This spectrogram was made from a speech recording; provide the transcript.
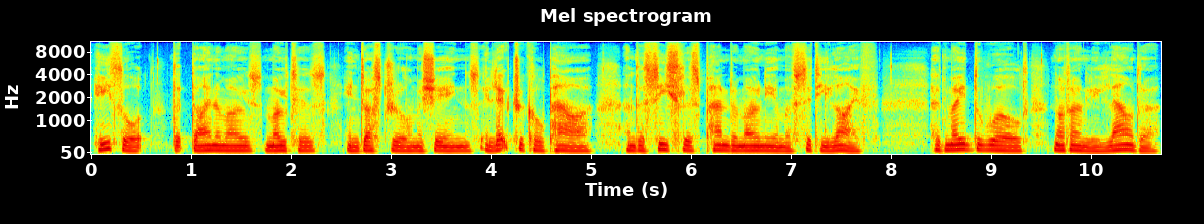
He thought that dynamos, motors, industrial machines, electrical power, and the ceaseless pandemonium of city life had made the world not only louder,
